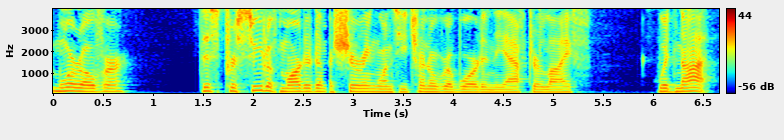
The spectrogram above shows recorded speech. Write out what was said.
Moreover, this pursuit of martyrdom assuring one's eternal reward in the afterlife would not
